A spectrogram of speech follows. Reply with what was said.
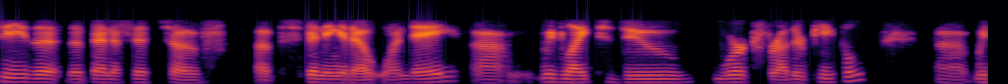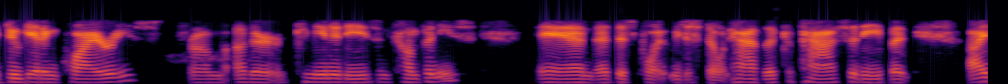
see the the benefits of of spinning it out one day. Um, we'd like to do work for other people. Uh, we do get inquiries from other communities and companies, and at this point, we just don't have the capacity. But I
